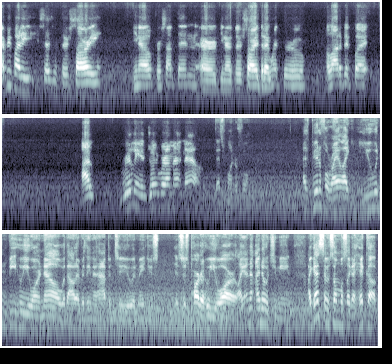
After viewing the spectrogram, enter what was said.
everybody says that they're sorry, you know, for something or you know, they're sorry that I went through a lot of it, but I really enjoy where I'm at now. That's wonderful. That's beautiful, right? Like you wouldn't be who you are now without everything that happened to you and made you. It's just part of who you are. Like I know, what you mean. I guess it's almost like a hiccup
